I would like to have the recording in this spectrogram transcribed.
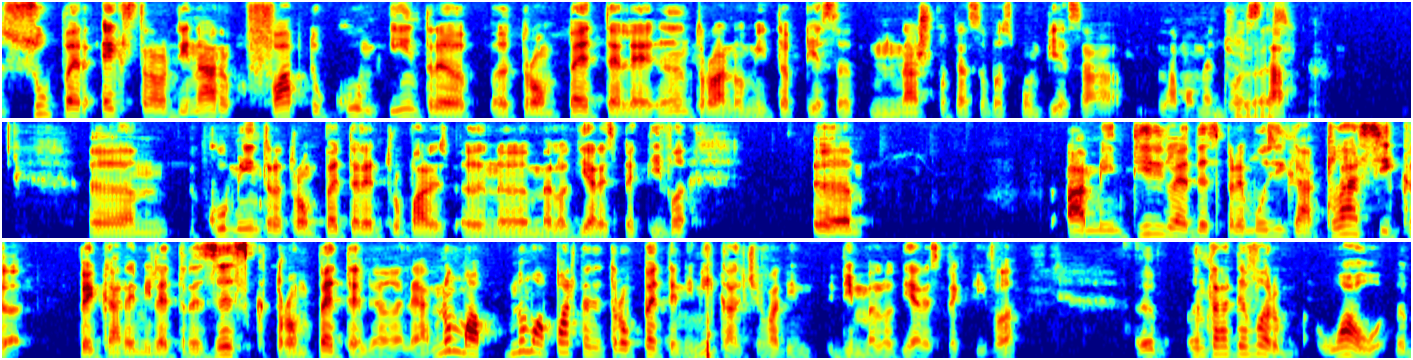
super extraordinar faptul cum intră uh, trompetele într-o anumită piesă. N-aș putea să vă spun piesa la momentul Jurassic. ăsta. Um, cum intră trompetele în, trupa, în uh, melodia respectivă uh, amintirile despre muzica clasică pe care mi le trezesc trompetele alea, numai, numai partea de trompete, nimic altceva din, din melodia respectivă, uh, într-adevăr, wow, uh,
